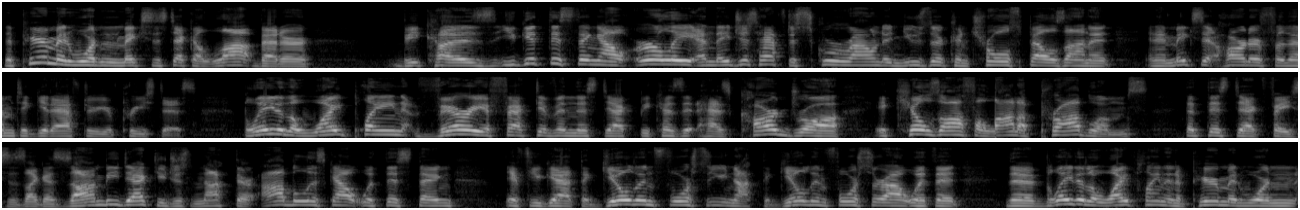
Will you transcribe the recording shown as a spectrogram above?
The Pyramid Warden makes this deck a lot better because you get this thing out early and they just have to screw around and use their control spells on it and it makes it harder for them to get after your Priestess. Blade of the White Plane, very effective in this deck because it has card draw. It kills off a lot of problems that this deck faces. Like a zombie deck, you just knock their obelisk out with this thing. If you got the Guild Enforcer, you knock the Guild Enforcer out with it. The Blade of the White Plane and a Pyramid Warden,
